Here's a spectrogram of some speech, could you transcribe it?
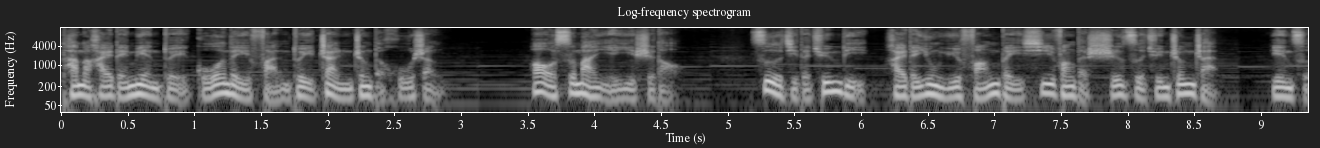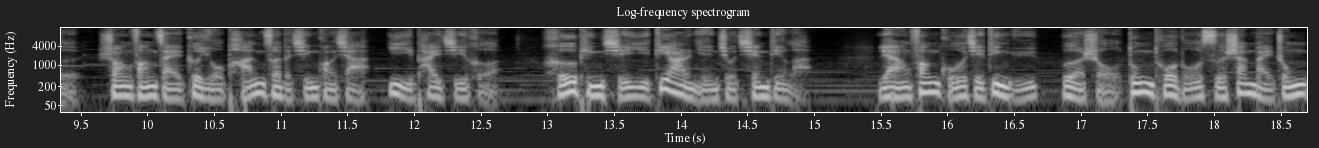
他们还得面对国内反对战争的呼声。奥斯曼也意识到，自己的军力还得用于防备西方的十字军征战，因此，双方在各有盘算的情况下一拍即合。和平协议第二年就签订了，两方国界定于扼守东托罗斯山脉中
